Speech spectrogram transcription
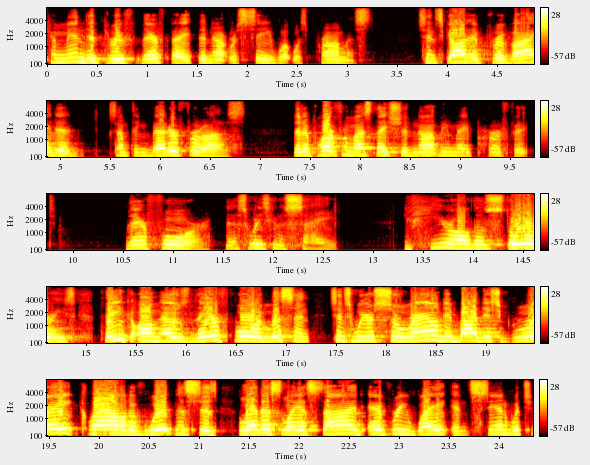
commended through their faith, did not receive what was promised, since God had provided something better for us, that apart from us they should not be made perfect. Therefore, that's what he's going to say. You hear all those stories. Think on those. Therefore, listen, since we are surrounded by this great cloud of witnesses, let us lay aside every weight and sin which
